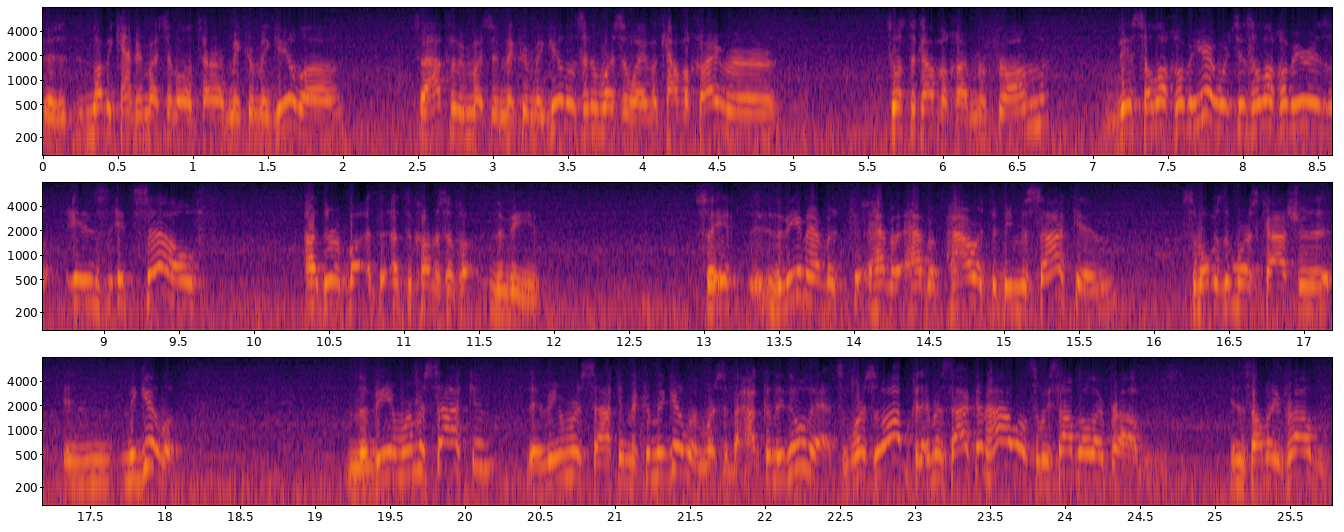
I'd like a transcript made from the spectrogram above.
Nobody can't be al Torah Mikra Megillah. So how could be Moisef Mikra Megillah? So what's the way of a Kavachaymer? So what's the Kavachaymer from? This halach over here, which this halach over here is, is itself at the, at the of Nevi'im. So if the Nevi'im have a, have a, have a power to be Misakin, so what was the Morris Kasha in Megillah? The Nevi'im were Masakin. The Nevi'im were Masakin Mikra Megillah. Morsa, but how can they do that? So Morsa, oh, because they're Masakin Halal, so we solved all our problems. He didn't solve any problem.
